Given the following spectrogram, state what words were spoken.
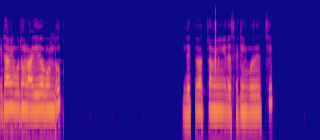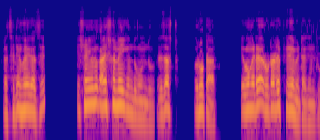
এটা আমি প্রথম লাগিয়ে দেবো, বন্ধু। দেখতে পাচ্ছ আমি এটা সেটিং করে দিচ্ছি। এটা সেটিং হয়ে গেছে। এর সঙ্গে কিন্তু কানেকশান নেই কিন্তু বন্ধু। এটা জাস্ট রোটার এবং এটা রোটারের ফ্রেম এটা কিন্তু।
